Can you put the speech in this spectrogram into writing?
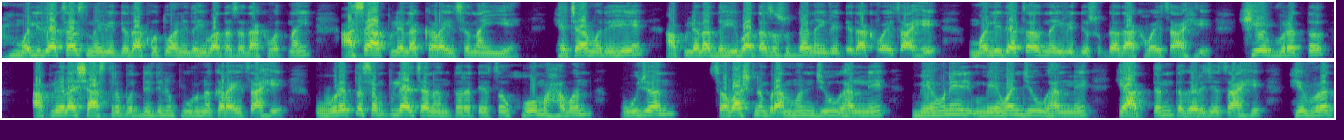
मलिद्याचाच नैवेद्य दाखवतो आणि दही भाताचा दाखवत नाही असं आपल्याला करायचं नाहीये. ह्याच्यामध्ये हे आपल्याला दही भाताचा सुद्धा नैवेद्य दाखवायचा आहे मलिद्याचा नैवेद्य सुद्धा दाखवायचा आहे. हे व्रत आपल्याला शास्त्र पद्धतीने पूर्ण करायचं आहे. व्रत संपल्याच्या नंतर त्याचं होम हवन पूजन सवाष्ण ब्राह्मण जीव घालणे मेवणे मेवण जीव घालणे हे अत्यंत गरजेचं आहे. हे व्रत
